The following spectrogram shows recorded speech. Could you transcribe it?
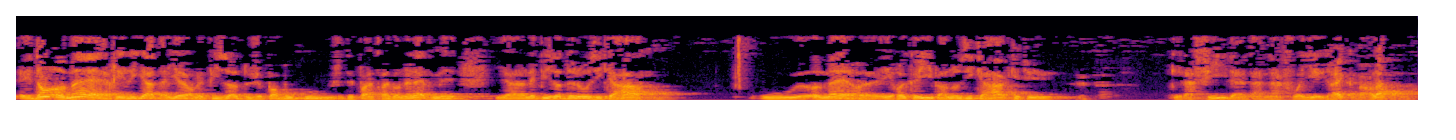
Et dans Homère, il y a d'ailleurs l'épisode, je pas beaucoup, j'étais pas un très bon élève, mais il y a l'épisode de Nausicaa, où Homère est recueilli par Nausicaa, qui est, qui est la fille d'un foyer grec par là,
